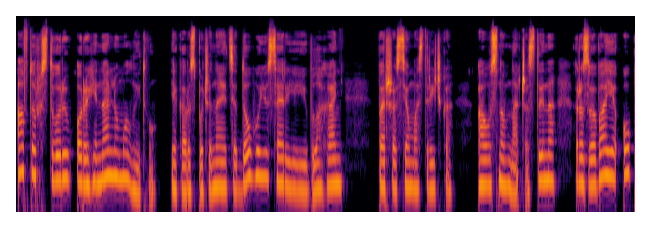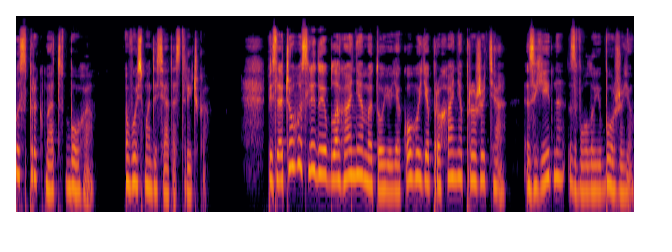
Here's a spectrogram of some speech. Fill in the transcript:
автор створив оригінальну молитву, яка розпочинається довгою серією благань, перша сьома стрічка, а основна частина розвиває опис прикмет Бога, восьма десята стрічка. Після чого слідує благання, метою якого є прохання про життя згідне з волею Божою,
